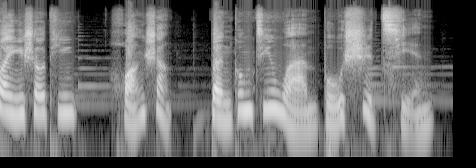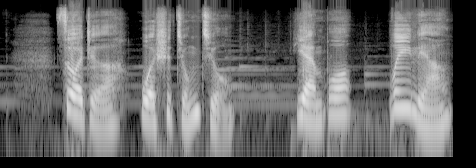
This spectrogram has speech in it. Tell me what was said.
欢迎收听《皇上，本宫今晚不侍寝》，作者我是囧囧，演播微凉，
